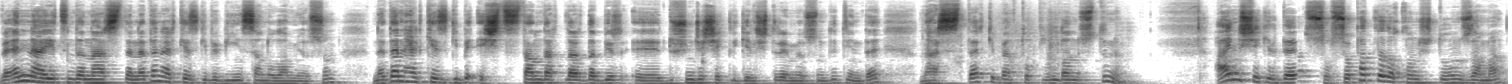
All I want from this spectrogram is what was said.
Ve en nihayetinde narsiste neden herkes gibi bir insan olamıyorsun? Neden herkes gibi eşit standartlarda bir e, düşünce şekli geliştiremiyorsun dediğinde narsist der ki ben toplumdan üstünüm. Aynı şekilde sosyopatla da konuştuğum zaman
